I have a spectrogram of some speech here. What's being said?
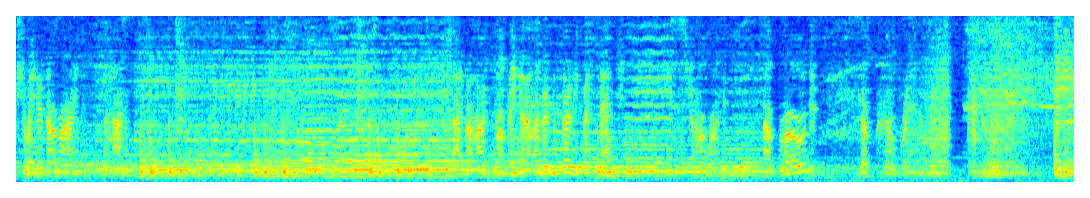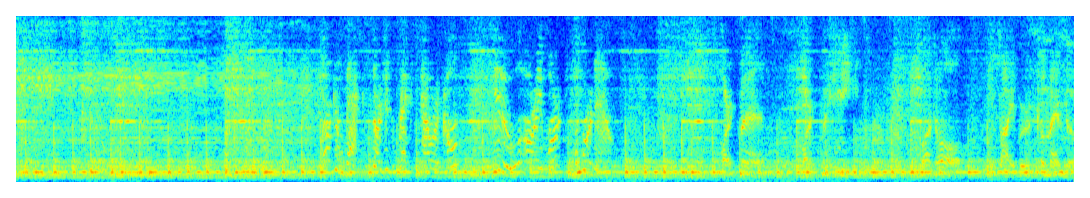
Actuators online. Uh-huh. Cyber heart pumping at 130%. He's a strong one. Upload the program. Welcome back, Sergeant Rex Power Colt. Commando.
